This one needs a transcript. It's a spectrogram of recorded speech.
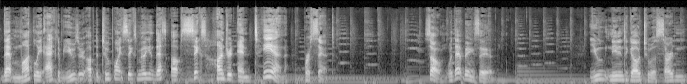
That monthly active user up to 2.6 million, that's up 610%. So, with that being said, you needing to go to a certain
